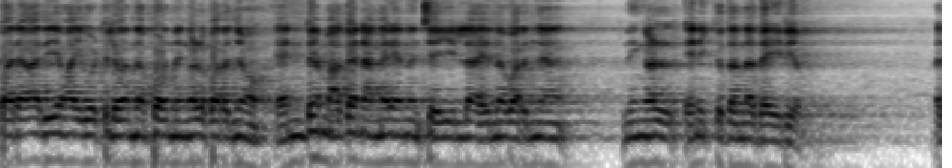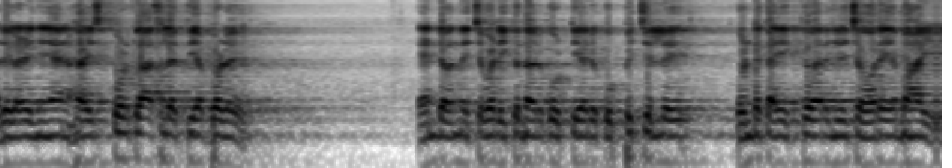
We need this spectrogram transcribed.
പരാതിയുമായി വീട്ടിൽ വന്നപ്പോൾ നിങ്ങൾ പറഞ്ഞു എന്റെ മകൻ അങ്ങനെയൊന്നും ചെയ്യില്ല എന്ന് പറഞ്ഞ് നിങ്ങൾ എനിക്ക് തന്ന ധൈര്യം. അത് കഴിഞ്ഞ് ഞാൻ ഹൈസ്കൂൾ ക്ലാസ്സിലെത്തിയപ്പോൾ എന്റെ ഒന്നിച്ച് പഠിക്കുന്ന ഒരു കുട്ടി ഒരു കുപ്പിച്ചില്ല് കൊണ്ട് കൈക്ക് വരഞ്ഞ് ചോരയുമായി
